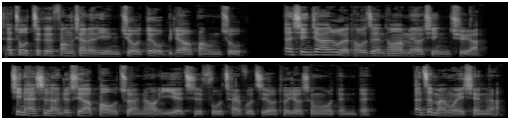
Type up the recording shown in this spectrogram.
在做这个方向的研究，对我比较有帮助。但新加入的投资人通常没有兴趣啊，进来市场就是要暴赚，然后一夜致富、财富自由、退休生活等等。但这蛮危险的。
